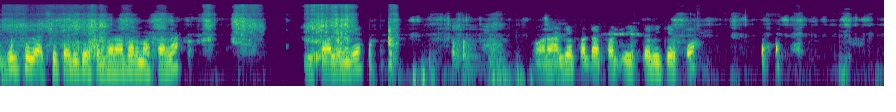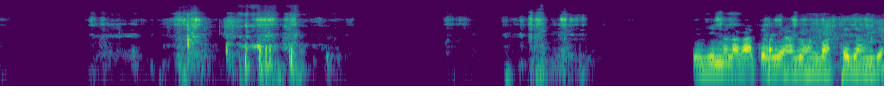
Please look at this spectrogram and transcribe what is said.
बिल्कुल अच्छी तरीके से बराबर मसाला निकालेंगे। और आगे फटाफट इस तरीके से तेज़ी में लगाते हुए आगे हम बढ़ते जाएँगे।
